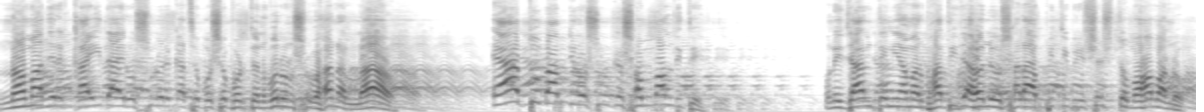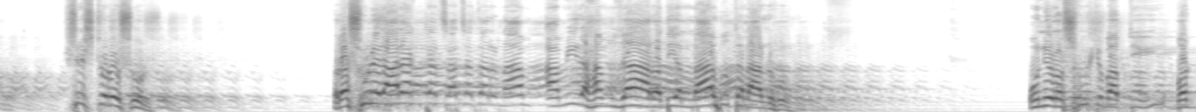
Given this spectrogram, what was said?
নামাজের কায়দায় রসুলের কাছে বসে পড়তেন, বলুন সুবহানাল্লাহ। এত বাপজি রসুলকে সম্মান দিতে। উনি জানতেনই আমার ভাতিজা হলেও সারা পৃথিবীর শ্রেষ্ঠ মহামানব, শ্রেষ্ঠ রসুল। রসুলের আর একটা চাচা, তার নাম আমির হামজা রাদিয়াল্লাহু আনহু। উনি রসুলকে বাপজি বড্ড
